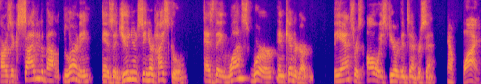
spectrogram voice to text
are as excited about learning as a junior and senior in high school as they once were in kindergarten? The answer is always fewer than 10%. Yeah, why?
